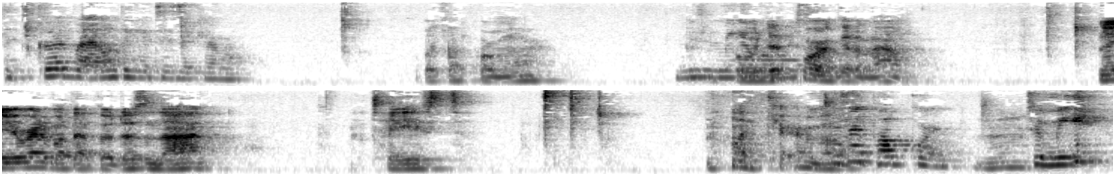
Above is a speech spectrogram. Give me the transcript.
It's good, but I don't think it tastes like caramel. What if I pour more? Let me just make But we did pour a good amount. No, you're right about that though. It does not taste like Tastes caramel. like popcorn Mm. to me.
